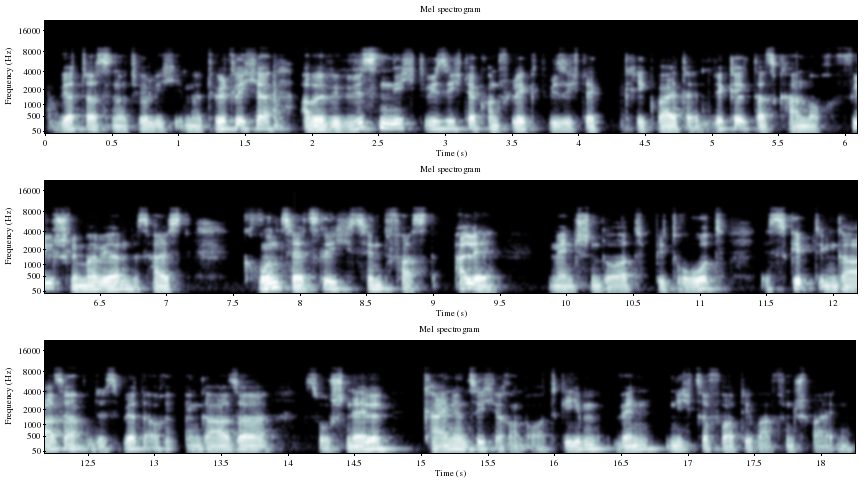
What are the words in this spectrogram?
wird das natürlich immer tödlicher. Aber wir wissen nicht, wie sich der Konflikt, wie sich der Krieg weiterentwickelt. Das kann noch viel schlimmer werden. Das heißt, grundsätzlich sind fast alle Menschen dort bedroht. Es gibt in Gaza und es wird auch in Gaza so schnell keinen sicheren Ort geben, wenn nicht sofort die Waffen schweigen.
